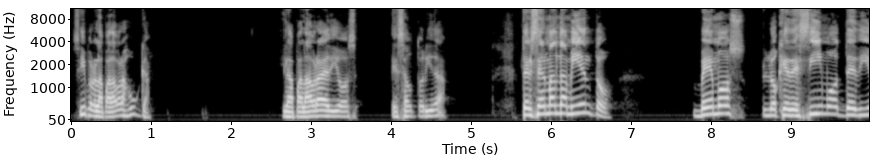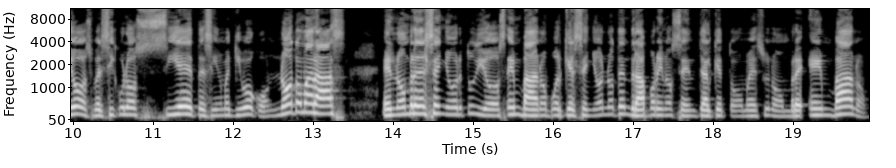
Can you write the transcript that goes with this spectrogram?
Sí, pero la palabra juzga. Y la palabra de Dios es autoridad. Tercer mandamiento, vemos lo que decimos de Dios, versículo 7, si no me equivoco. No tomarás el nombre del Señor tu Dios en vano, porque el Señor no tendrá por inocente al que tome su nombre en vano.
